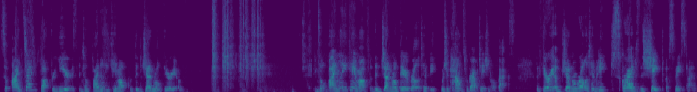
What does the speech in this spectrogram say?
So Einstein thought for years until finally he came up with the general theory of until finally he came up with the general theory of relativity, which accounts for gravitational effects. The theory of general relativity describes the shape of spacetime.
